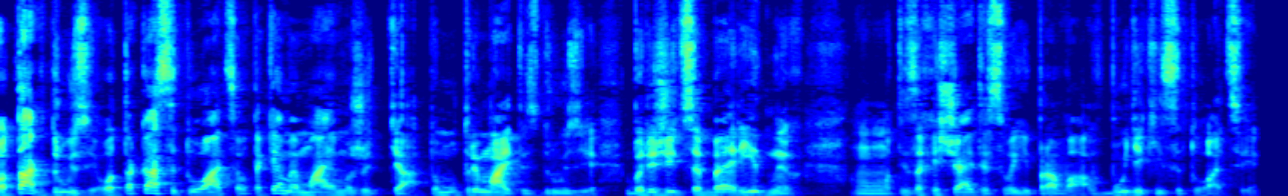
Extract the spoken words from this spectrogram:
Отак, друзі, от така ситуація, от таке ми маємо життя. Тому тримайтесь, друзі, бережіть себе, рідних от, і захищайте свої права в будь-якій ситуації.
